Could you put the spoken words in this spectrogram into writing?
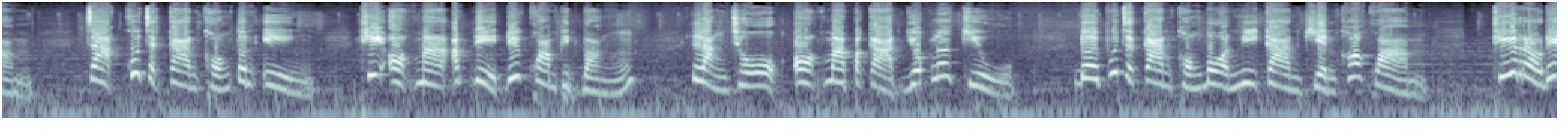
าม จากผู้จัดการของตนเอง ที่ออกมาอัปเดตด้วยความผิดหวัง หลังโชคออกมาประกาศยกเลิกคิว โดยผู้จัดการของบอนมีการเขียนข้อความ ที่เราได้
